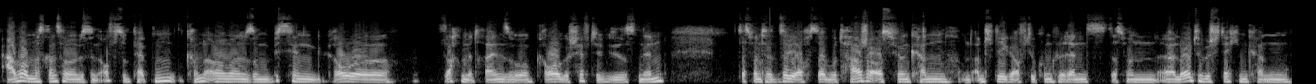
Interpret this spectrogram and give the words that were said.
Aber um das Ganze mal ein bisschen aufzupeppen, kommen auch mal so ein bisschen graue Sachen mit rein, so graue Geschäfte, wie sie es nennen, dass man tatsächlich auch Sabotage ausführen kann und Anschläge auf die Konkurrenz, dass man äh, Leute bestechen kann,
